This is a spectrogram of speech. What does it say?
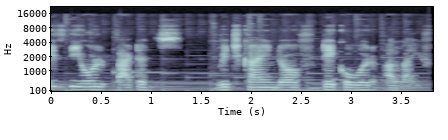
it's the old patterns which kind of take over our life.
